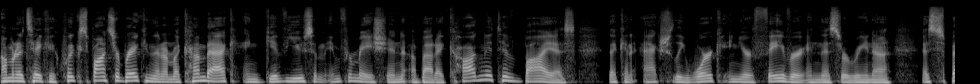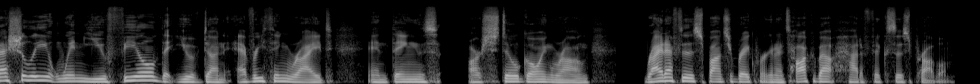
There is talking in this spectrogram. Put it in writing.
I'm going to take a quick sponsor break and then I'm going to come back and give you some information about a cognitive bias that can actually work in your favor in this arena, especially when you feel that you have done everything right and things are still going wrong. Right after the sponsor break, we're going to talk about how to fix this problem.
